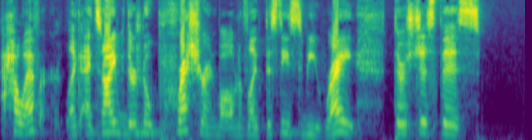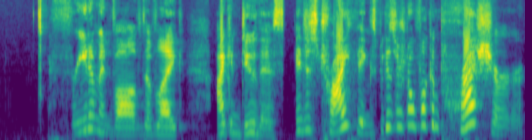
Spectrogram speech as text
however. Like, it's not even, there's no pressure involved of like, this needs to be right. There's just this freedom involved of like, I can do this and just try things because there's no fucking pressure.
